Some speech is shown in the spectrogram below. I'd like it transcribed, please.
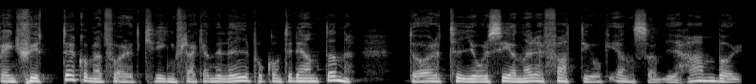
Bengt Skytte kommer att föra ett kringflackande liv på kontinenten dör tio år senare fattig och ensam i Hamburg.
